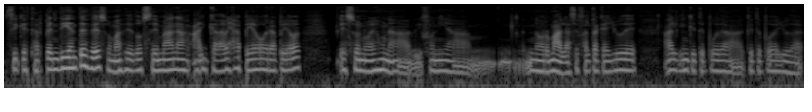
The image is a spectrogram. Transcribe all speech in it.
sí que estar pendientes de eso, más de dos semanas, ay, cada vez a peor, a peor, eso no es una difonía mm, normal, hace falta que ayude a alguien que te pueda, que te pueda ayudar.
